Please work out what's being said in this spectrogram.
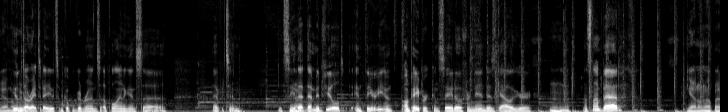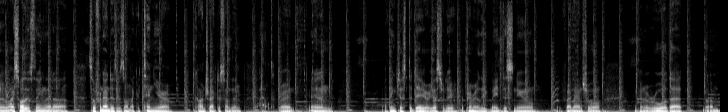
Yeah, no, He looked we- all right today. He had some couple good runs up the line against uh, Everton. Let's see Yeah. that that midfield in theory and on paper, Caicedo, Fernandez, Gallagher. Mhm. That's not bad. Yeah, no, not bad at all. I saw this thing that uh, so Fernandez is on like a ten year contract or something. Wild. right? And I think just today or yesterday, the Premier League made this new financial kind of rule that um,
